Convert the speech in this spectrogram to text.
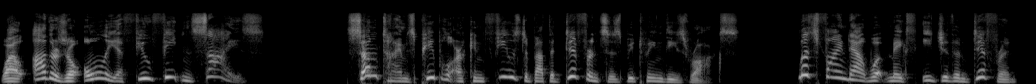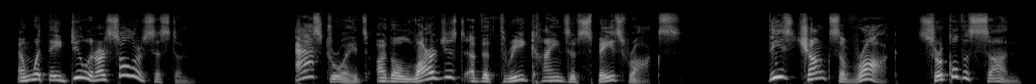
while others are only a few feet in size. Sometimes people are confused about the differences between these rocks. Let's find out what makes each of them different and what they do in our solar system. Asteroids are the largest of the three kinds of space rocks. These chunks of rock circle the Sun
